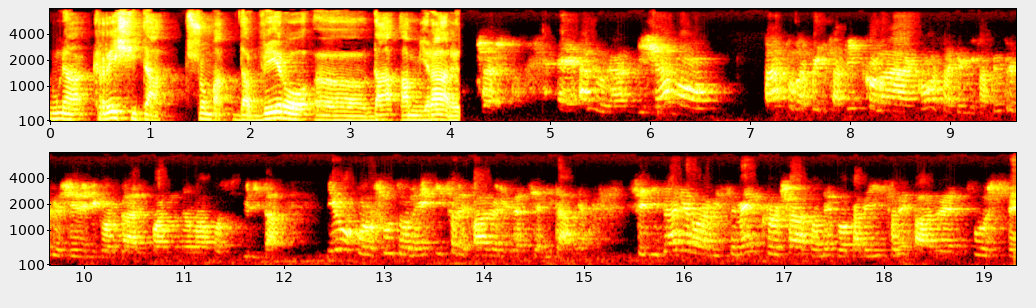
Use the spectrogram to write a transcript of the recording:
una crescita insomma davvero eh, da ammirare? incrociato all'epoca le isole Padre, forse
